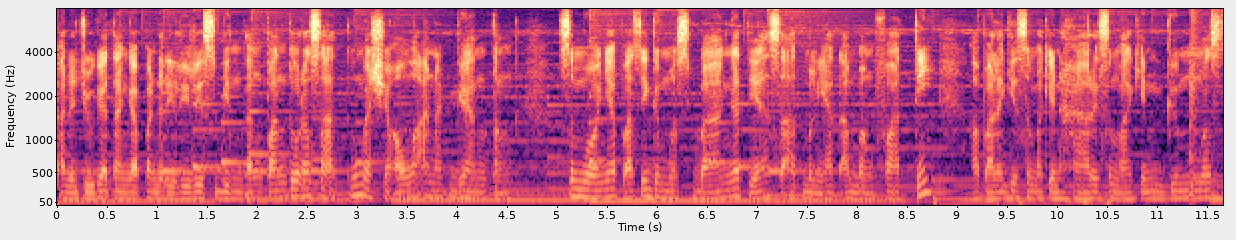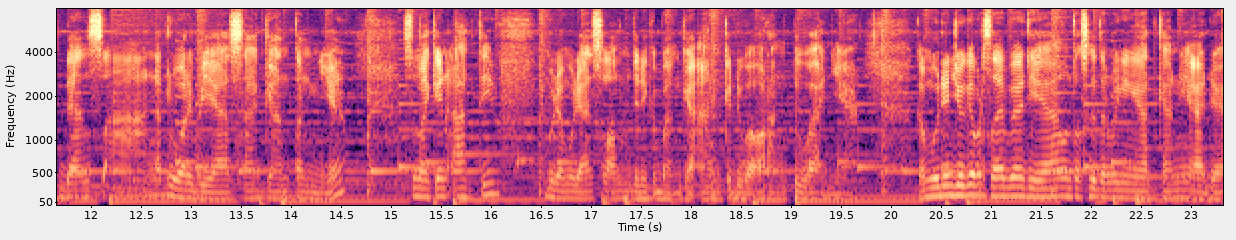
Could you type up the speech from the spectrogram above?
Ada juga tanggapan dari Lilis Bintang Pantura 1, Masya Allah anak ganteng. Semuanya pasti gemes banget ya saat melihat Abang Fatih Apalagi semakin hari semakin gemes dan sangat luar biasa gantengnya Semakin aktif Mudah-mudahan selalu menjadi kebanggaan kedua orang tuanya. Kemudian juga persahabat ya, untuk sekedar mengingatkan nih ada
